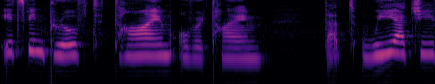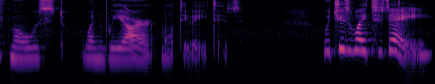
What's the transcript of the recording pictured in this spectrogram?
It's been proved time over time that we achieve most when we are motivated. Which is why today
